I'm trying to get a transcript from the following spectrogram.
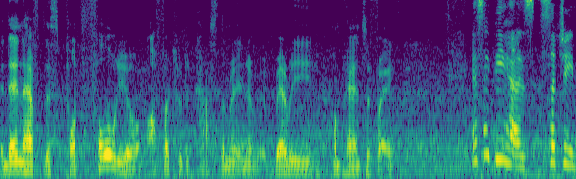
And then have this portfolio offered to the customer in a very comprehensive way. SAP has such a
